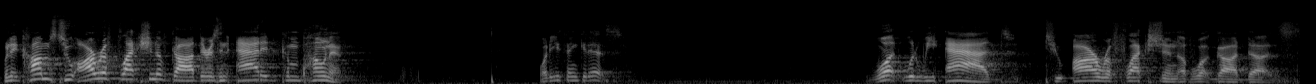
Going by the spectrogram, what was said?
when it comes to our reflection of God, there is an added component. What do you think it is? What would we add to our reflection of what God does?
